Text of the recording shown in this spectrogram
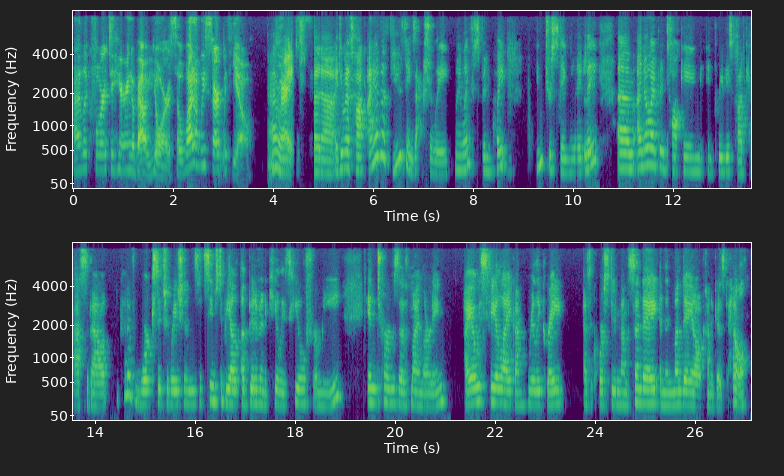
I look forward to hearing about yours. So why don't we start with you? All right. But uh, I do want to talk. I have a few things actually. My life has been quite interesting lately. Um, I know I've been talking in previous podcasts about kind of work situations. It seems to be a, a bit of an Achilles heel for me in terms of my learning. I always feel like I'm really great as a course student on Sunday, and then Monday it all kind of goes to hell.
